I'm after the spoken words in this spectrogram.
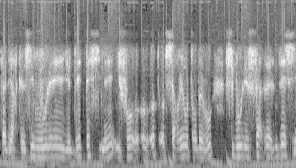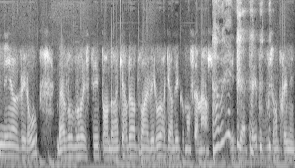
C'est-à-dire que si vous voulez dessiner, il faut observer autour de vous. Si vous voulez faire, euh, dessiner un vélo, ben vous, vous restez pendant un quart d'heure devant un vélo, regardez comment ça marche. Ah oui Et puis après, vous vous entraînez.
